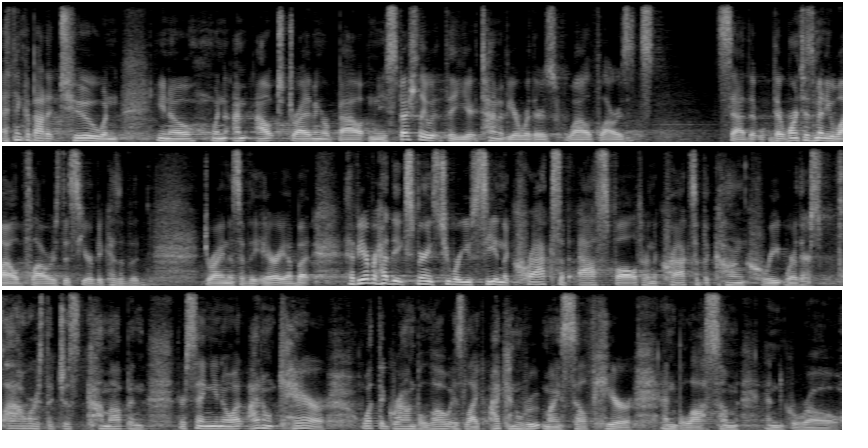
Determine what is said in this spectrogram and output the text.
I think about it too when, you know, when I'm out driving about, and especially with the year, time of year where there's wildflowers. It's sad that there weren't as many wildflowers this year because of the dryness of the area. But have you ever had the experience too where you see in the cracks of asphalt or in the cracks of the concrete where there's flowers that just come up and they're saying, you know what, I don't care what the ground below is like. I can root myself here and blossom and grow.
